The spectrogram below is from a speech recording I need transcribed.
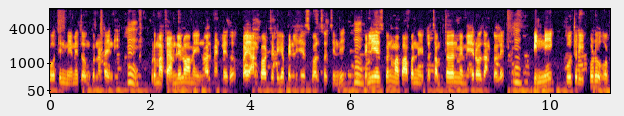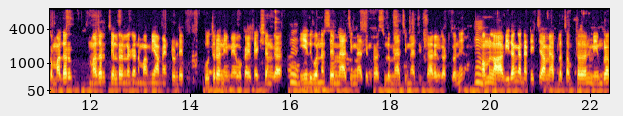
గోతిని మేమే తోముకున్నట్టు అయింది. ఇప్పుడు మా ఫ్యామిలీలో ఆమె ఇన్వాల్వ్మెంట్ లేదు. బై అన్ఫార్చునేట్గా పెళ్ళి చేసుకోవాల్సి వచ్చింది. పెళ్ళి చేసుకొని మా పాపని ఇట్లా చంపుతుందని మేము ఏ రోజు అనుకోలే. పిన్ని కూతురు ఇప్పుడు ఒక మదర్ మదర్ చిల్డ్రన్ లాగానే మమ్మీ ఆమె అంటుండే కూతురు అని మేము ఒక ఎఫెక్షన్గా ఏది కొన్నా సేమ్ మ్యాచింగ్ మ్యాచింగ్ డ్రెస్సులు మ్యాచింగ్ మ్యాచింగ్ శారీలు కట్టుకొని. మమ్మల్ని ఆ విధంగా నటించి ఆమె అట్లా చంపుతుందని మేము కూడా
